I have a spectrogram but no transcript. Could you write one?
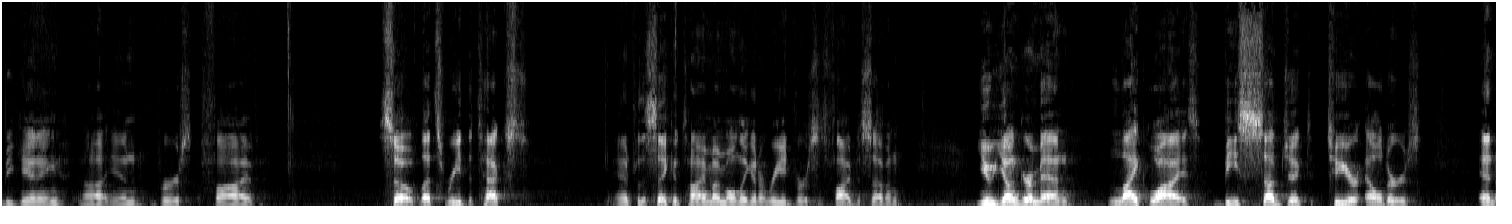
beginning uh, in verse 5. So let's read the text. And for the sake of time, I'm only going to read verses 5 to 7. You younger men, likewise, be subject to your elders, and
